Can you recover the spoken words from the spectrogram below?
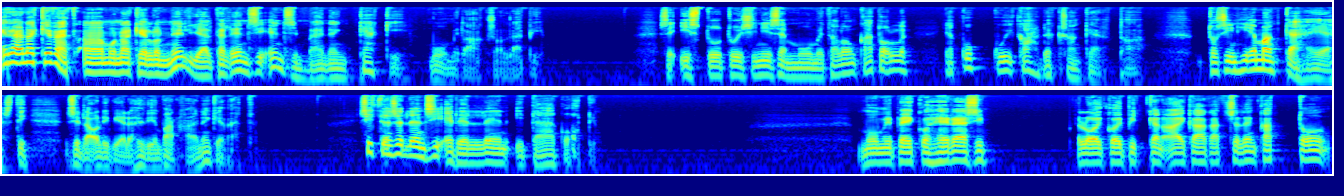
Eräänä kevätaamuna kello neljältä lensi ensimmäinen käki muumilaakson läpi. Se istuutui sinisen muumitalon katolle ja kukkui kahdeksan kertaa. Tosin hieman käheästi, sillä oli vielä hyvin varhainen kevät. Sitten se lensi edelleen itää kohti. Muumipeikko heräsi, loikoi pitkän aikaa katsellen kattoon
